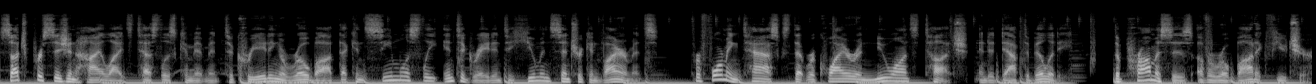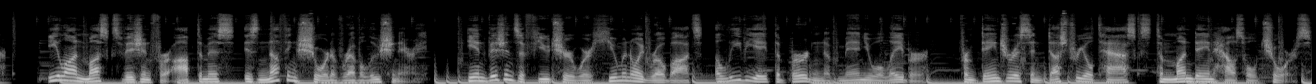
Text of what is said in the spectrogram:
Such precision highlights Tesla's commitment to creating a robot that can seamlessly integrate into human-centric environments, performing tasks that require a nuanced touch and adaptability. The promises of a robotic future. Elon Musk's vision for Optimus is nothing short of revolutionary. He envisions a future where humanoid robots alleviate the burden of manual labor, from dangerous industrial tasks to mundane household chores.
